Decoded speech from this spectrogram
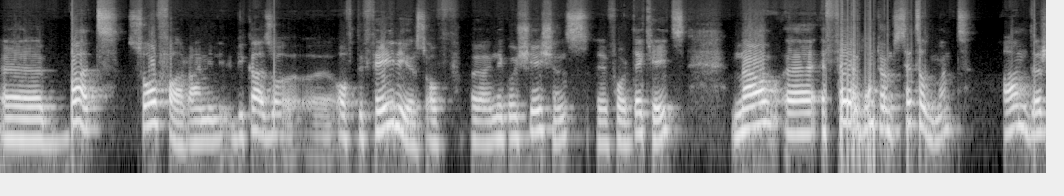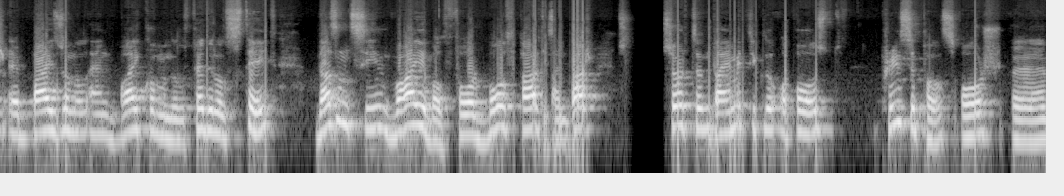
Uh, but so far, I mean, because of, of the failures of uh, negotiations uh, for decades, now a fair long-term settlement under a bizonal and bicommunal federal state doesn't seem viable for both parties, and there certain diametrically opposed principles or uh,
